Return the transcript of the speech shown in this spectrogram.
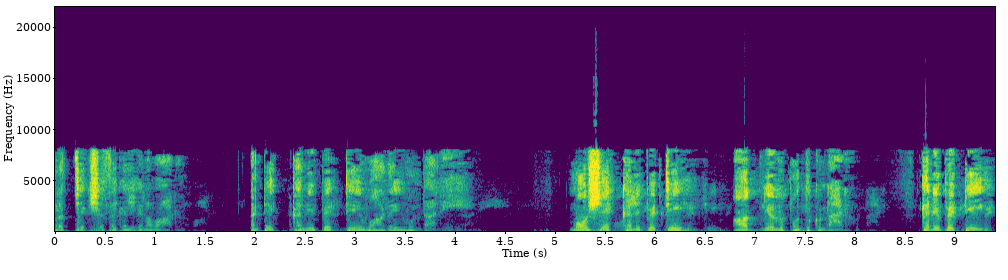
ప్రత్యక్షత కలిగిన వాడు అంటే కనిపెట్టే వాడై ఉండాలి. మోషే కనిపెట్టి ఆజ్ఞలు పొందుకున్నాడు. కనిపెట్టి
